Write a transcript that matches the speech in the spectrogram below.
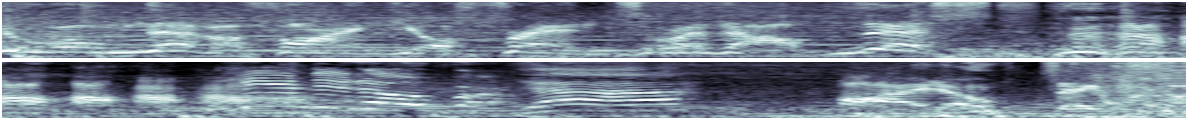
You will never find your friends without this! Hand it over. Yeah. I don't think so!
